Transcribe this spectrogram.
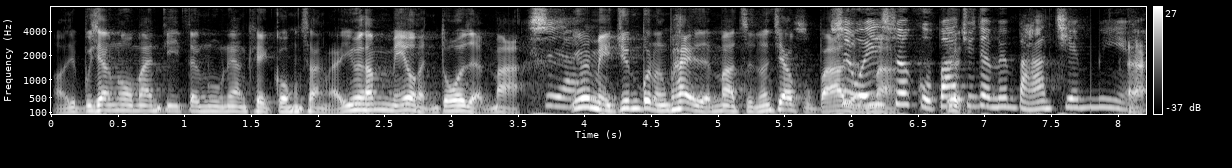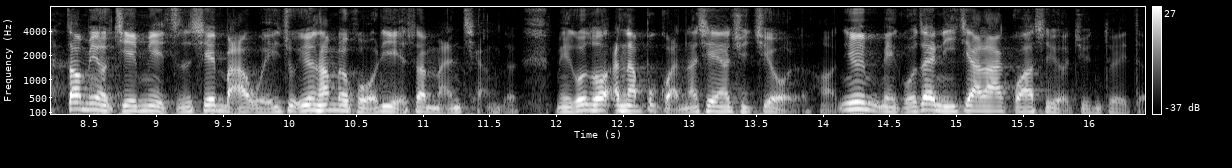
啊，就不像诺曼底登陆那样可以攻上来，因为他们没有很多人嘛。是啊，因为美军不能派人嘛，只能叫古巴。所以我一说古巴军队没把它歼灭，倒没有歼灭，只是先把它围住，因为他们的火力也算蛮强的。美国说啊，那不管，那现在要去救了哈，因为美国在尼加拉瓜是有军队的，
